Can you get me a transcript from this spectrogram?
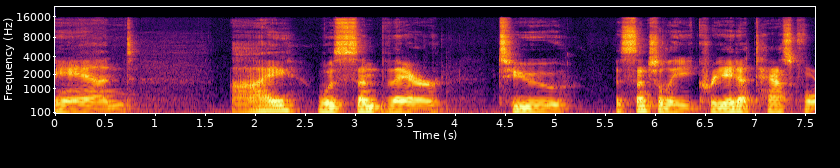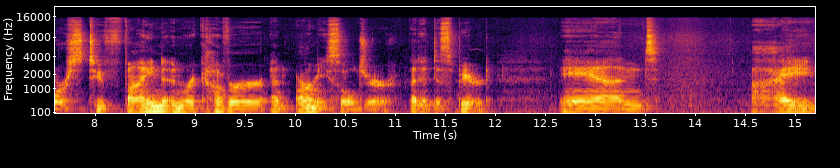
And I was sent there to essentially create a task force to find and recover an army soldier that had disappeared. And I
